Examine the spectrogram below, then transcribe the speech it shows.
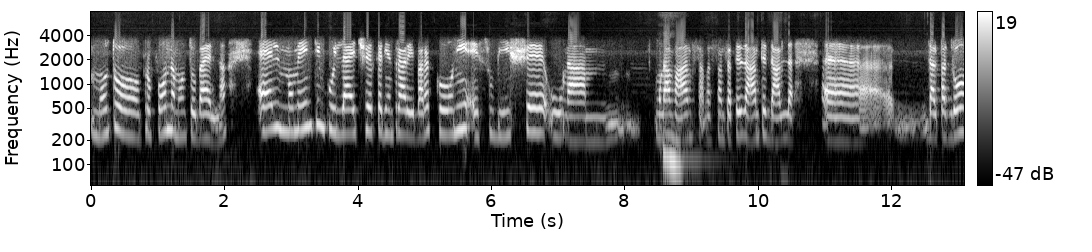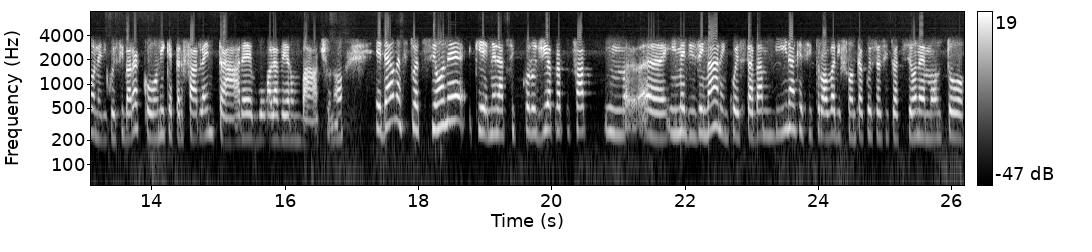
molto profonda, molto bella, è il momento in cui lei cerca di entrare ai baracconi e subisce una mm, un avance abbastanza pesante dal, eh, dal, padrone di questi baracconi che per farla entrare vuole avere un bacio. No? Ed è una situazione che nella psicologia proprio fa mm, eh, immedesimare in questa bambina che si trova di fronte a questa situazione molto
